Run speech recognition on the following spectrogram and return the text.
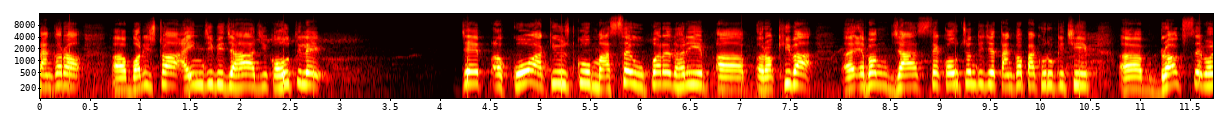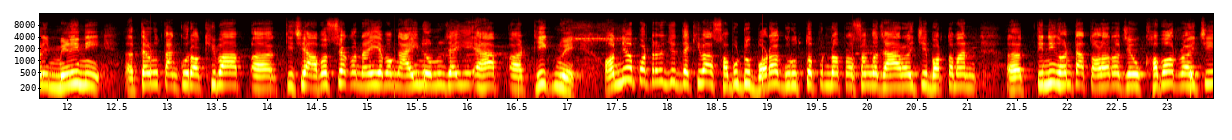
তাঁকর বরিষ্ঠ আইনজীবী যা আজ কুলে যে কো আক্যুজ কু মাসে উপরে ধরি রখিবা ଏବଂ ଯାହା ସେ କହୁଛନ୍ତି ଯେ ତାଙ୍କ ପାଖରୁ କିଛି ଡ୍ରଗ୍ସ ଏଭଳି ମିଳିନି ତେଣୁ ତାଙ୍କୁ ରଖିବା କିଛି ଆବଶ୍ୟକ ନାହିଁ ଏବଂ ଆଇନ ଅନୁଯାୟୀ ଏହା ଠିକ୍ ନୁହେଁ ଅନ୍ୟ ପଟରେ ଯଦି ଦେଖିବା ସବୁଠୁ ବଡ଼ ଗୁରୁତ୍ୱପୂର୍ଣ୍ଣ ପ୍ରସଙ୍ଗ ଯାହା ରହିଛି ବର୍ତ୍ତମାନ ତିନି ଘଣ୍ଟା ତଳର ଯେଉଁ ଖବର ରହିଛି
